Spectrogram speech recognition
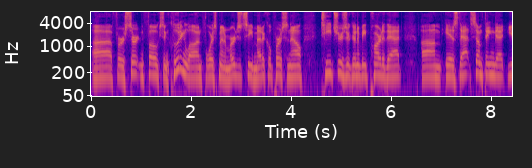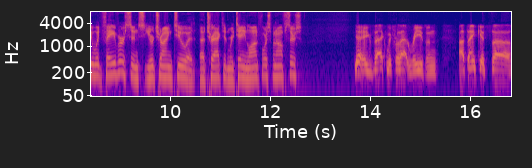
uh, for certain folks, including law enforcement, emergency medical personnel. Teachers are going to be part of that. Um, is that something that you would favor since you're trying to uh, attract and retain law enforcement officers? Yeah, exactly for that reason. I think it's uh,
